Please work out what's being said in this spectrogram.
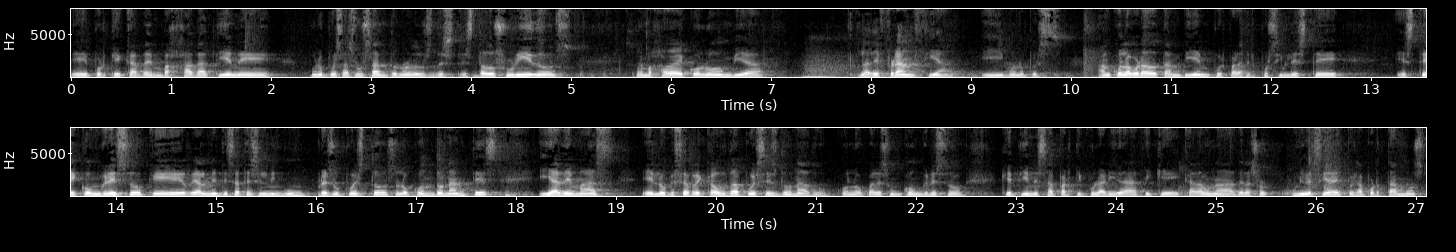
eh, porque cada embajada tiene, bueno, pues a su santo, ¿no? Los de Estados Unidos, la embajada de Colombia, la de Francia, y bueno, pues han colaborado también pues para hacer posible este, este congreso que realmente se hace sin ningún presupuesto, solo con donantes y además eh, lo que se recauda pues es donado, con lo cual es un congreso que tiene esa particularidad y que cada una de las universidades pues aportamos,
